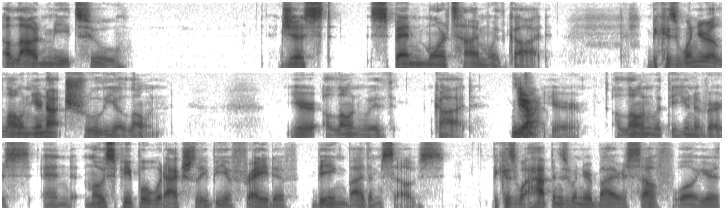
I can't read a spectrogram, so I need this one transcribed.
allowed me to just spend more time with God. Because when you're alone, you're not truly alone. You're alone with God Yeah. you're alone with the universe and most people would actually be afraid of being by themselves because what happens when you're by yourself well your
